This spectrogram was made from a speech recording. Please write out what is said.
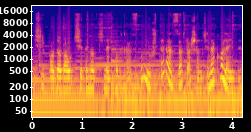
Jeśli podobał Ci się ten odcinek podcastu, już teraz zapraszam Cię na kolejny.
